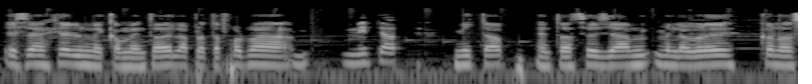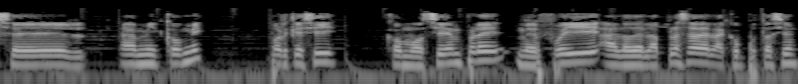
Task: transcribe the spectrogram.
ese Ángel me comentó de la plataforma Meetup. Meetup, entonces ya me logré conocer a mi cómic, porque sí, como siempre, me fui a lo de la plaza de la computación.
